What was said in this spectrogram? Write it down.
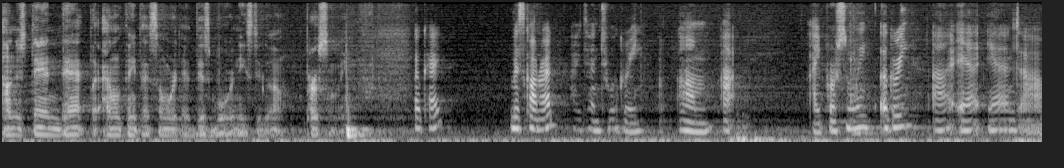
I understand that, but I don't think that's somewhere that this board needs to go, personally. Okay. Ms. Conrad? I tend to agree. Um, I, I personally agree, uh, and, uh,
